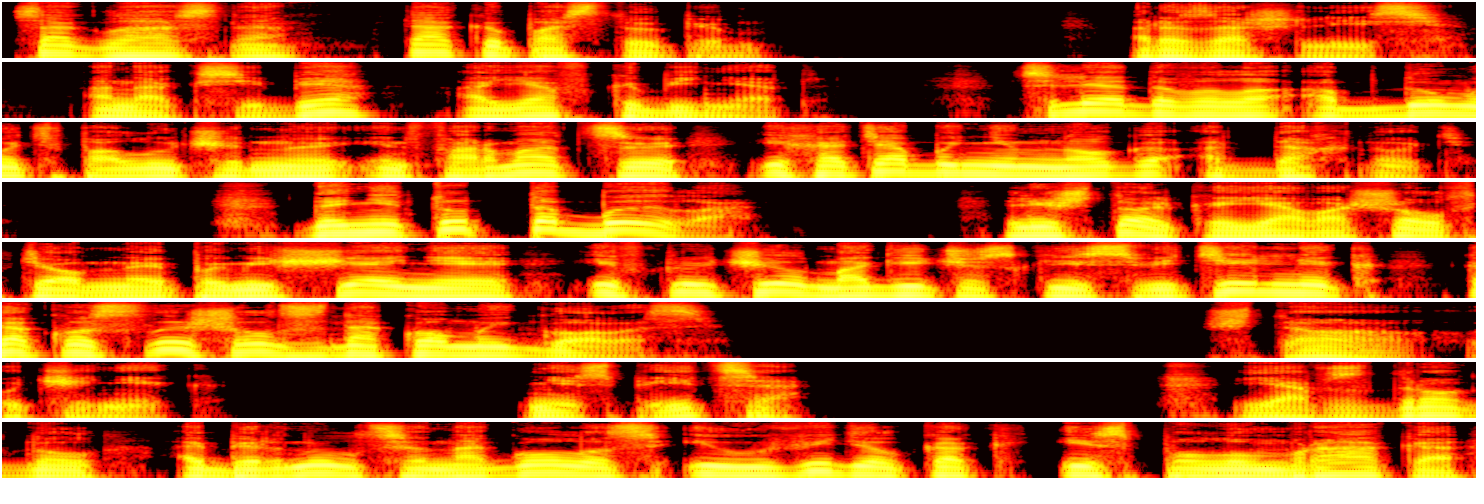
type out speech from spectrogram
«Согласна, так и поступим». Разошлись. Она к себе, а я в кабинет. Следовало обдумать полученную информацию и хотя бы немного отдохнуть. Да не тут-то было. Лишь только я вошел в темное помещение и включил магический светильник, как услышал знакомый голос. «Что, ученик, не спится?» Я вздрогнул, обернулся на голос и увидел, как из полумрака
